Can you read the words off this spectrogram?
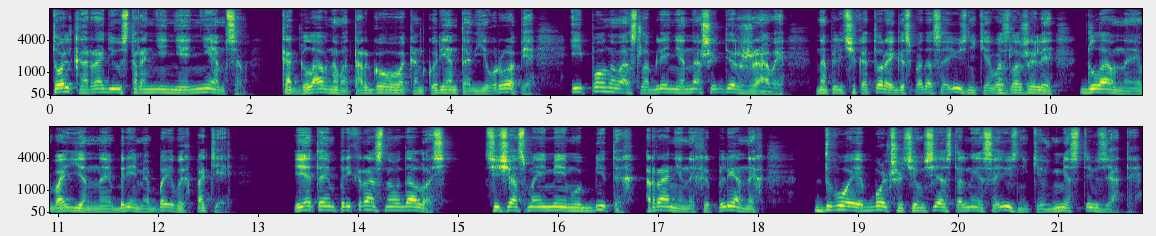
только ради устранения немцев, как главного торгового конкурента в Европе и полного ослабления нашей державы, на плечи которой господа союзники возложили главное военное бремя боевых потерь. И это им прекрасно удалось. Сейчас мы имеем убитых, раненых и пленных двое больше, чем все остальные союзники вместе взятые.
